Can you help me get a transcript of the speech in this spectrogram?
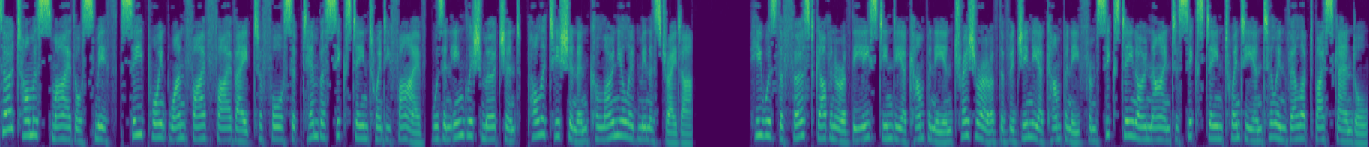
Sir Thomas Smythe or Smith c. 1558–4 September 1625, was an English merchant, politician and colonial administrator. He was the first governor of the East India Company and treasurer of the Virginia Company from 1609 to 1620 until enveloped by scandal.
